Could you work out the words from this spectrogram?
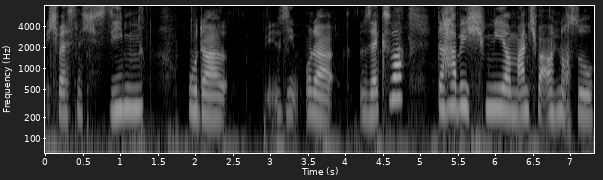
ich weiß nicht, sieben oder sieben oder sechs war, da habe ich mir manchmal auch noch so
